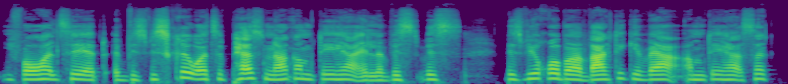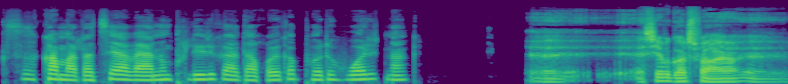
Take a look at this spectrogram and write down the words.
i forhold til, at, at hvis vi skriver tilpas nok om det her, eller hvis, hvis, hvis vi råber vagt i gevær om det her, så, så kommer der til at være nogle politikere, der rykker på det hurtigt nok? Øh, altså, jeg vil godt svare. Øh,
